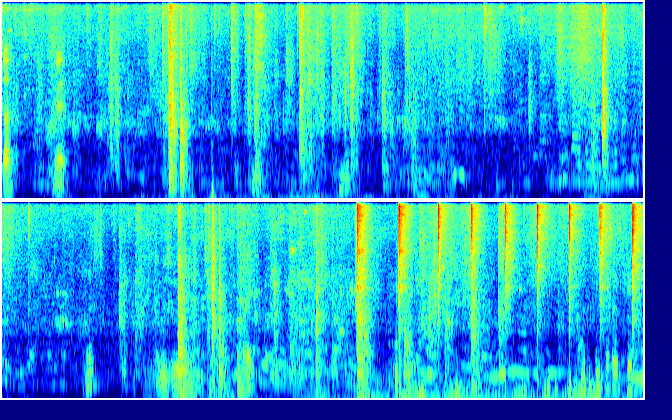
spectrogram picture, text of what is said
चल ये तसंच केलं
